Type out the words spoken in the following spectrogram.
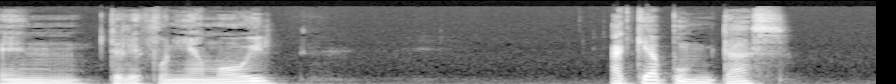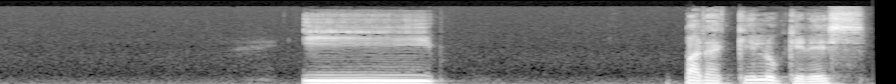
en telefonía móvil, a qué apuntás y para qué lo querés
